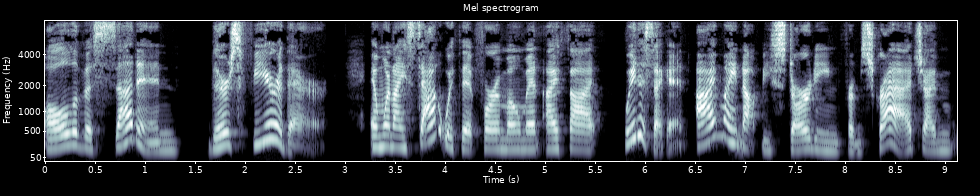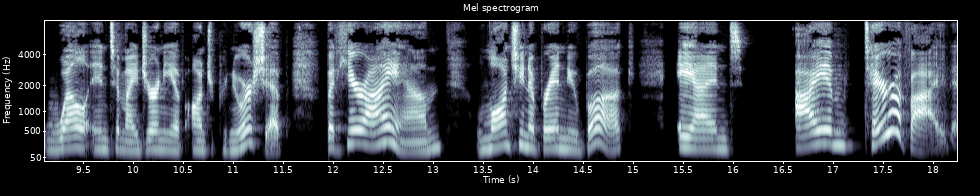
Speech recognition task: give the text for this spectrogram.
all of a sudden there's fear there. And when I sat with it for a moment, I thought, wait a second, I might not be starting from scratch. I'm well into my journey of entrepreneurship, but here I am launching a brand new book and I am terrified.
